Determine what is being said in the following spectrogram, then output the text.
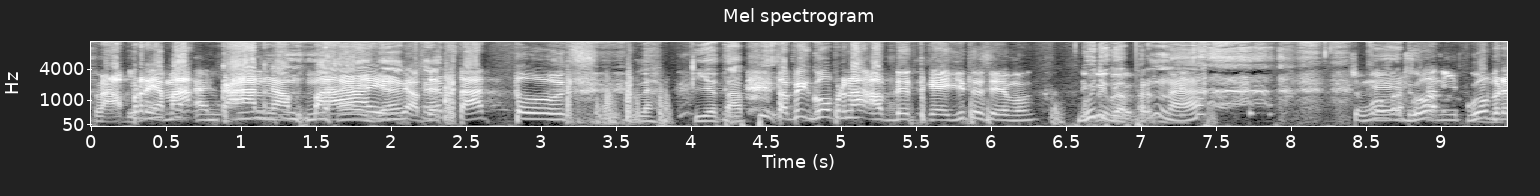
Lapar ya Ya kan, makan anjing. ngapain Nah, ya kan. update status. Lah, iya tapi tapi gue pernah update kayak gitu sih emang. gue juga pernah. Semua Kayak Gue gue ber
